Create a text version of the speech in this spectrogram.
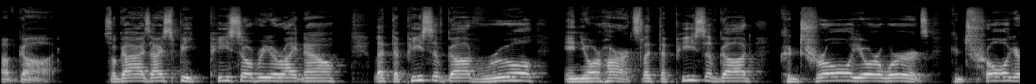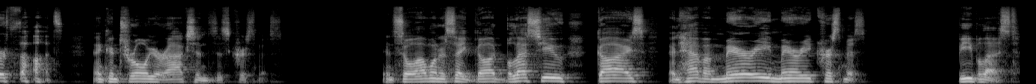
of God. So guys, I speak peace over you right now. Let the peace of God rule in your hearts. Let the peace of God control your words, control your thoughts, and control your actions this Christmas. And so I want to say, God bless you guys and have a Merry, Merry Christmas. Be blessed.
